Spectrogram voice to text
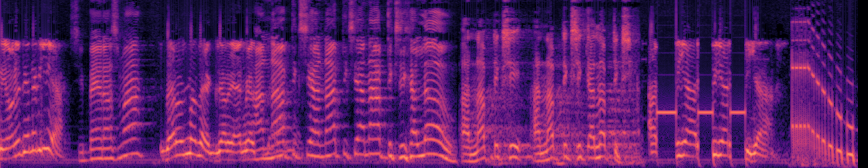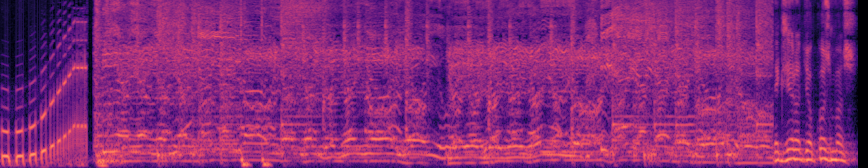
Μειώνει την ενεργεία. Συμπέρασμα; Συμπέρασμα δεν ξέρω. έβγαλε- Ανάπτυξη, ανάπτυξη, ανάπτυξη. Hello. Ανάπτυξη, ανάπτυξη και ανάπτυξη. Αρχίδια, αρχίδια, αρχίδια. Δεν ξέρω ότι ο κόσμος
